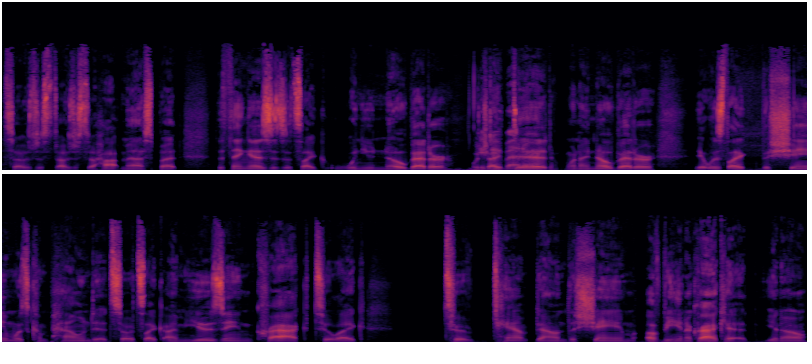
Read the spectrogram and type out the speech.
so it was just I was just a hot mess. But the thing is, is it's like when you know better, which I better. did. When I know better, it was like the shame was compounded. So it's like I'm using crack to like to tamp down the shame of being a crackhead, you know?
